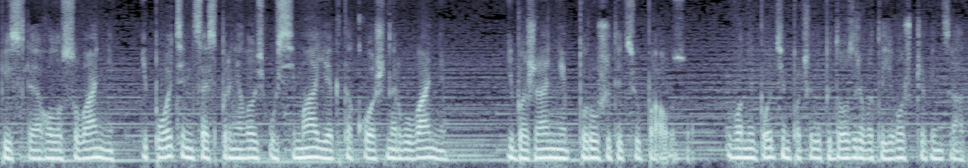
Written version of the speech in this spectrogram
після голосування, і потім це сприйнялось усіма як також нервування і бажання порушити цю паузу. Вони потім почали підозрювати його, що він зрадник.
